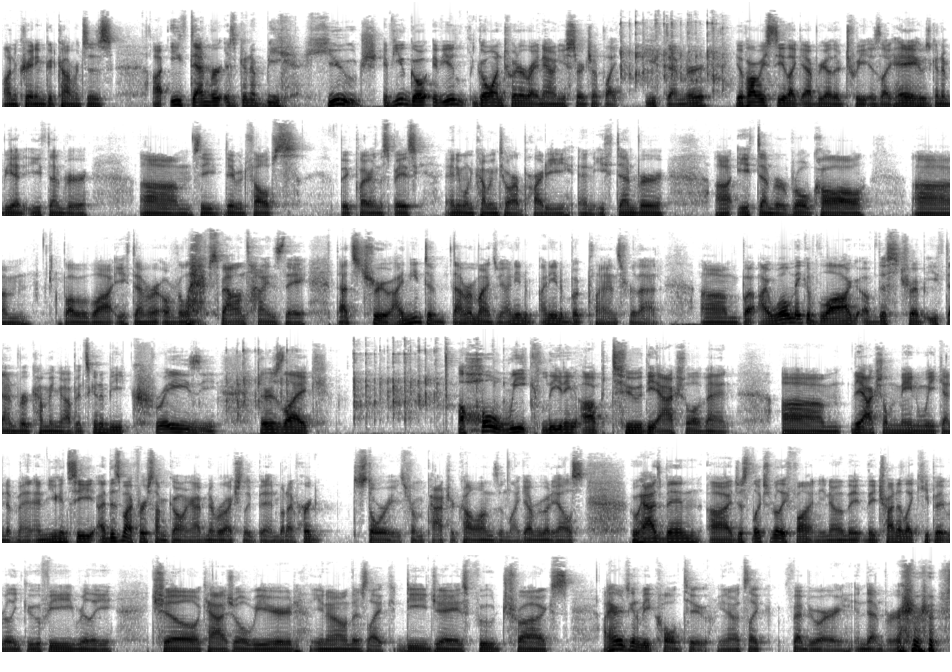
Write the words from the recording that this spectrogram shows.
on creating good conferences. Uh, ETH Denver is gonna be huge. If you go if you go on Twitter right now and you search up like ETH Denver, you'll probably see like every other tweet is like, "Hey, who's gonna be at ETH Denver?" Um, see David Phelps, big player in the space. Anyone coming to our party and ETH Denver, uh, ETH Denver roll call, um, blah blah blah. ETH Denver overlaps Valentine's Day. That's true. I need to. That reminds me. I need to. I need to book plans for that. Um, but I will make a vlog of this trip, ETH Denver, coming up. It's going to be crazy. There's like a whole week leading up to the actual event, um, the actual main weekend event. And you can see, uh, this is my first time going. I've never actually been, but I've heard stories from Patrick Collins and like everybody else who has been. Uh, it just looks really fun. You know, they, they try to like keep it really goofy, really chill, casual, weird. You know, there's like DJs, food trucks. I heard it's going to be cold too. You know, it's like February in Denver.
